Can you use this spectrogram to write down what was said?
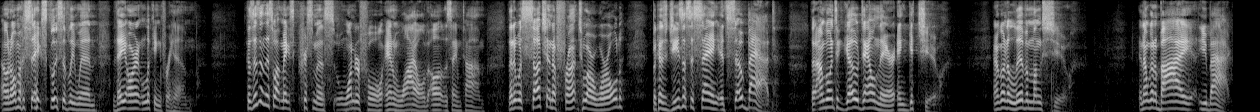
I would almost say exclusively when, they aren't looking for him. Because isn't this what makes Christmas wonderful and wild all at the same time? That it was such an affront to our world because Jesus is saying it's so bad that I'm going to go down there and get you. And I'm going to live amongst you. And I'm going to buy you back.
